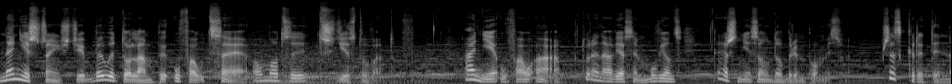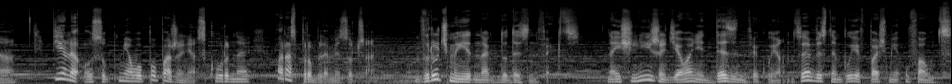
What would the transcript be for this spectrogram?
Na nieszczęście były to lampy UVC o mocy 30 W, a nie UVA, które nawiasem mówiąc też nie są dobrym pomysłem. Przez kretyna wiele osób miało poparzenia skórne oraz problemy z oczami. Wróćmy jednak do dezynfekcji. Najsilniejsze działanie dezynfekujące występuje w paśmie UVC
